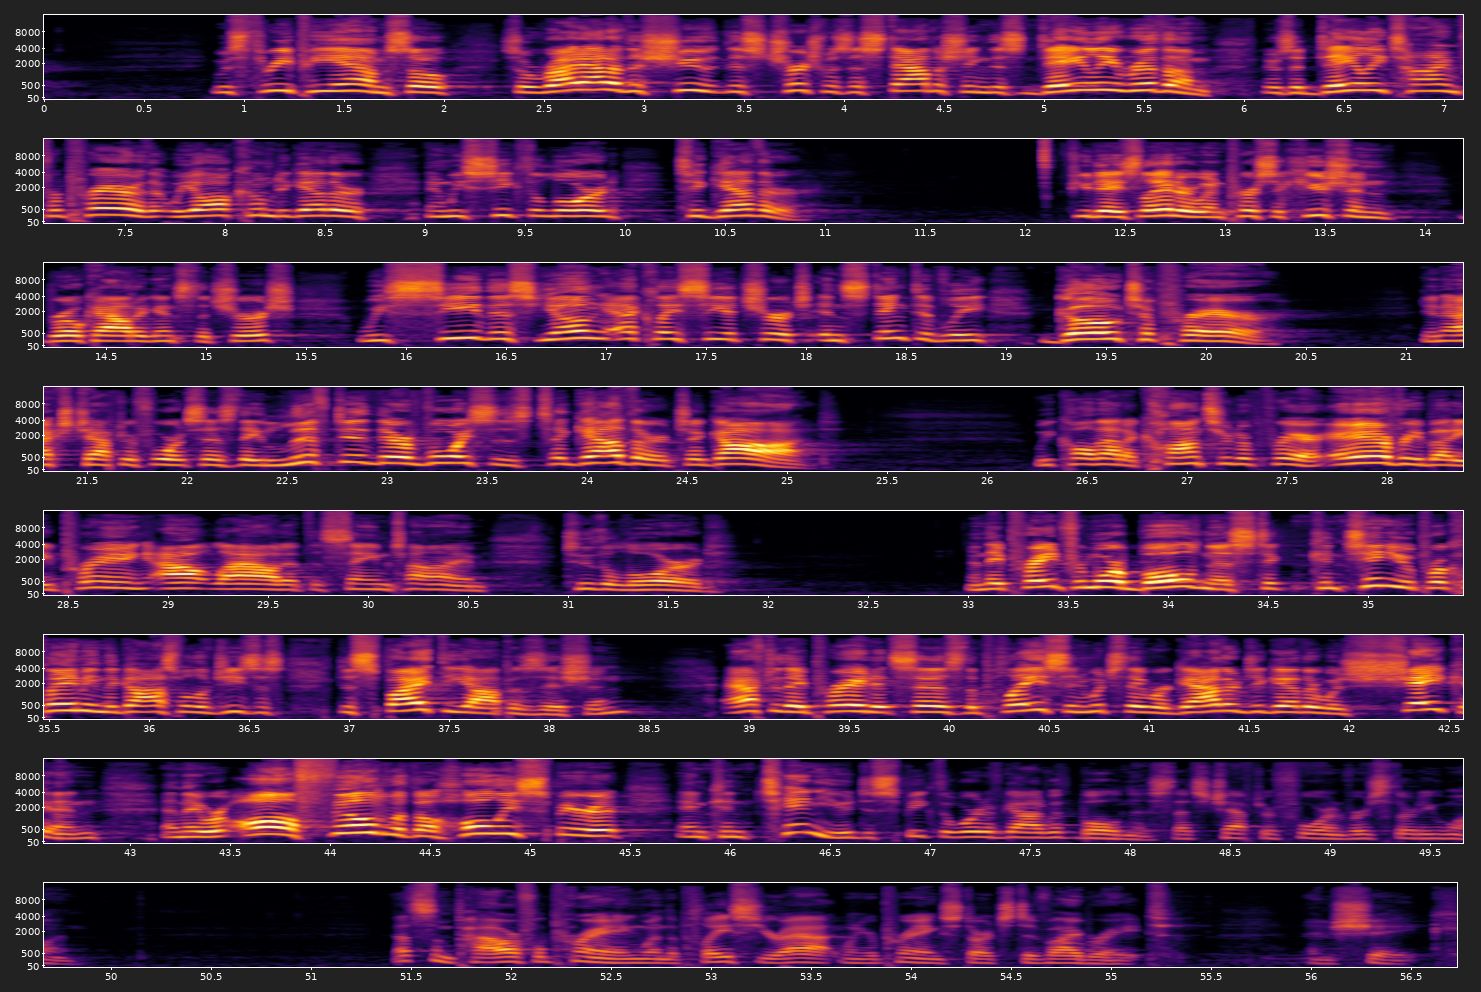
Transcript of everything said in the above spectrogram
It was 3 p.m., so so, right out of the chute, this church was establishing this daily rhythm. There's a daily time for prayer that we all come together and we seek the Lord together. A few days later, when persecution broke out against the church, we see this young ecclesia church instinctively go to prayer. In Acts chapter 4, it says, They lifted their voices together to God. We call that a concert of prayer. Everybody praying out loud at the same time to the Lord. And they prayed for more boldness to continue proclaiming the gospel of Jesus despite the opposition. After they prayed, it says, the place in which they were gathered together was shaken, and they were all filled with the Holy Spirit and continued to speak the word of God with boldness. That's chapter 4 and verse 31. That's some powerful praying when the place you're at when you're praying starts to vibrate and shake.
